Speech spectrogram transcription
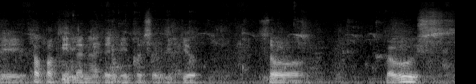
eh, papakita natin dito sa video. So, babus!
